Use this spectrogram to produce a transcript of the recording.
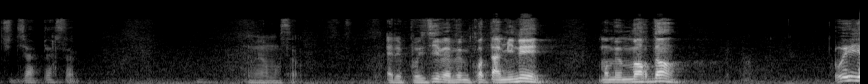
Tu dis à personne. Elle est positive, elle veut me contaminer. Moi, me mordant. Oui,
